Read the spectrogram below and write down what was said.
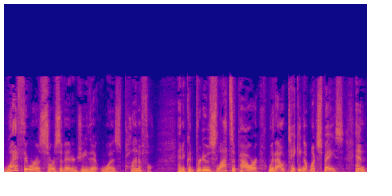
What if there were a source of energy that was plentiful? And it could produce lots of power without taking up much space and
